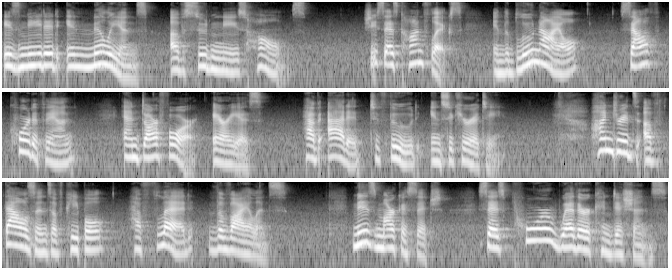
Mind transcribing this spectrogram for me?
is needed in millions of Sudanese homes. She says conflicts in the Blue Nile, South Kordofan, and Darfur areas have added to food insecurity. Hundreds of thousands of people have fled the violence. Ms. Marchesich says poor weather conditions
